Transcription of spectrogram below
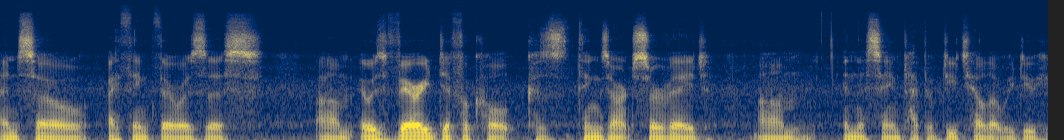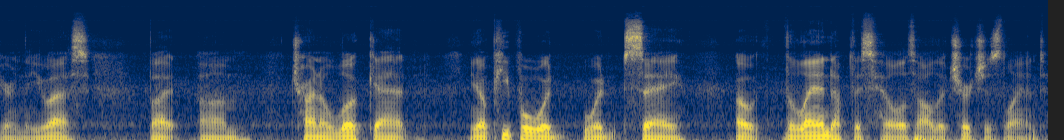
and so I think there was this. Um, it was very difficult because things aren't surveyed um, in the same type of detail that we do here in the U.S. But um, trying to look at, you know, people would would say, "Oh, the land up this hill is all the church's land,"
